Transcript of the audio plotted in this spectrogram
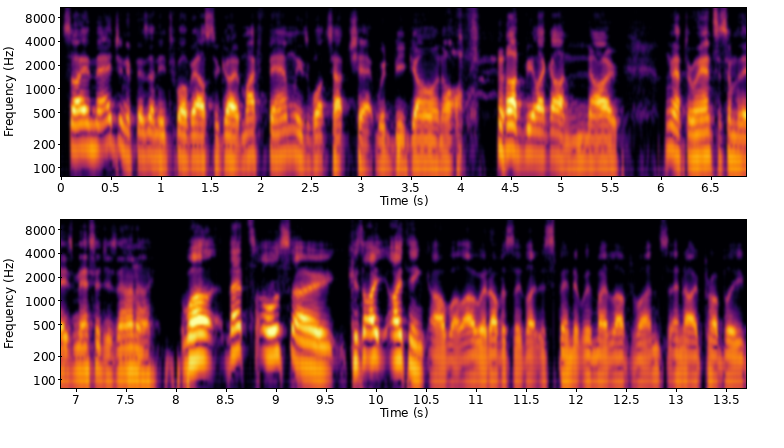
So I imagine if there's only 12 hours to go, my family's WhatsApp chat would be going off. I'd be like, oh no, I'm gonna have to answer some of these messages, aren't I? Well, that's also because I, I think, oh, well, I would obviously like to spend it with my loved ones. And I probably,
